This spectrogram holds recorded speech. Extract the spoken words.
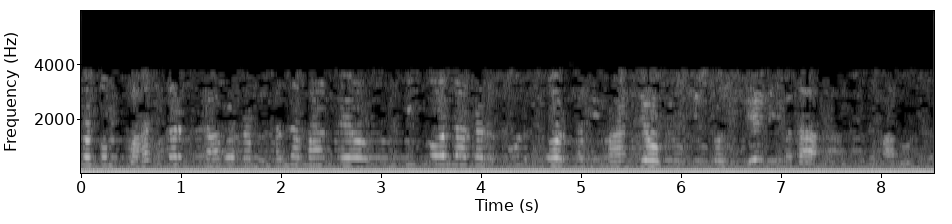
کو تم بہتر کتابوں کا مسلم مانتے ہو اس کو اللہ کا رسول اور نبی مانتے ہو اس کو یہ نہیں پتا معلوم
